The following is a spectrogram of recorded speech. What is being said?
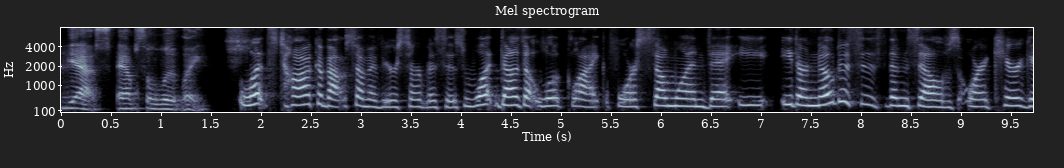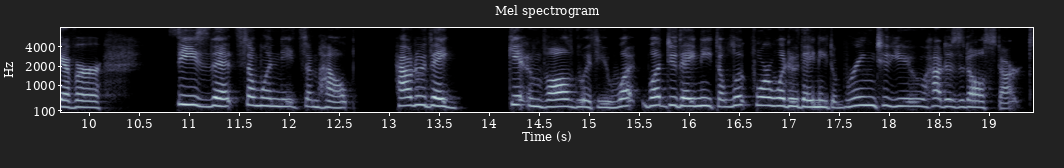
Yes, absolutely. Let's talk about some of your services. What does it look like for someone that e- either notices themselves or a caregiver sees that someone needs some help? How do they get involved with you? What what do they need to look for? What do they need to bring to you? How does it all start?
